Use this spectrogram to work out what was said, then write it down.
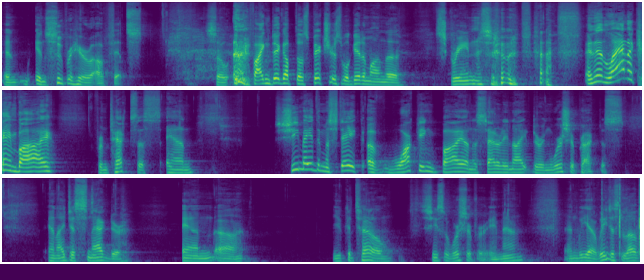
and in superhero outfits. So if I can dig up those pictures, we'll get them on the screen and then Lana came by from Texas and she made the mistake of walking by on a Saturday night during worship practice. And I just snagged her. And uh, you could tell she's a worshiper, amen? And we, yeah, we just love,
